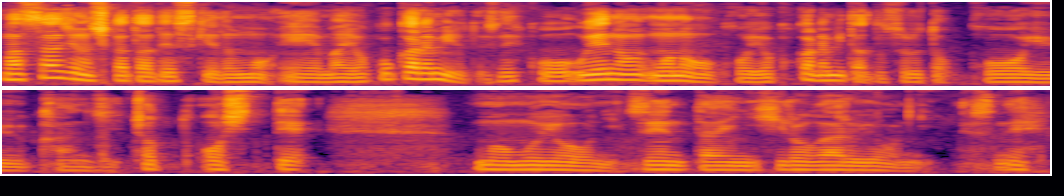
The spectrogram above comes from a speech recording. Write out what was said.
マッサージの仕方ですけども、えー、まあ、横から見るとですね、こう上のものをこう横から見たとすると、こういう感じ。ちょっと押して、揉むように、全体に広がるようにですね。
